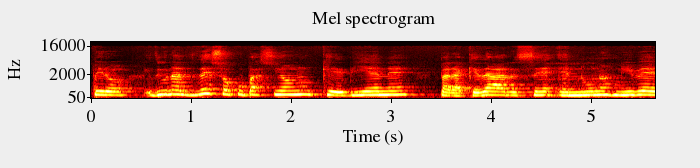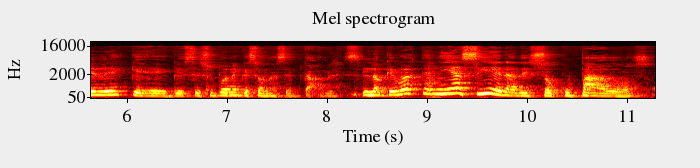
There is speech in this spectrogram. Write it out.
pero de una desocupación que viene para quedarse en unos niveles que, se supone que son aceptables. Lo que vos tenías sí era desocupados,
